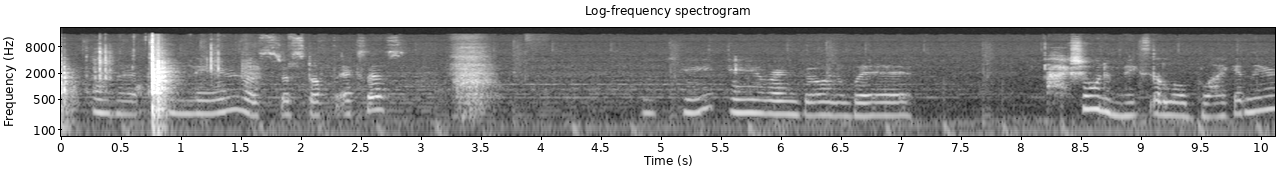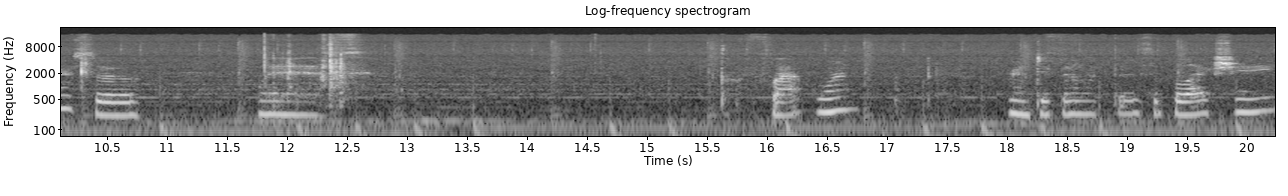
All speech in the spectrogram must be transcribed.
All that in there. Let's just stuff the excess. Okay, and we're going with. I actually want to mix a little black in there, so with the flat one, we're gonna dip in with this black shade.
